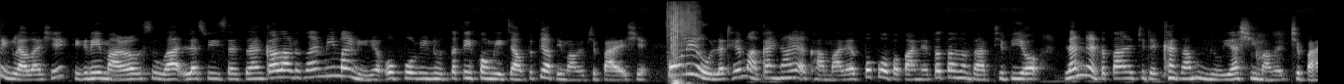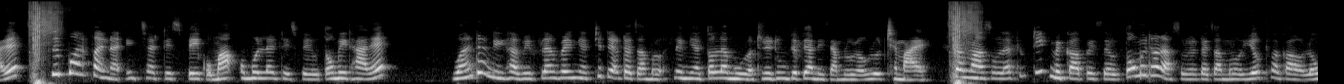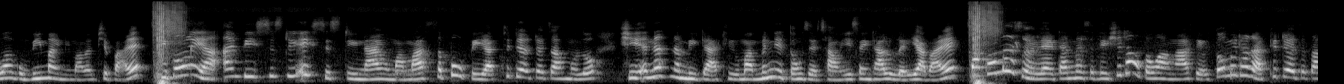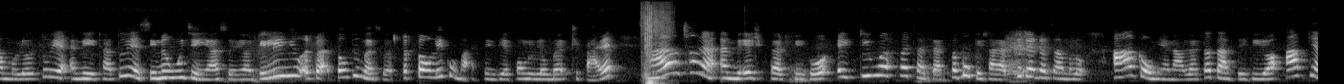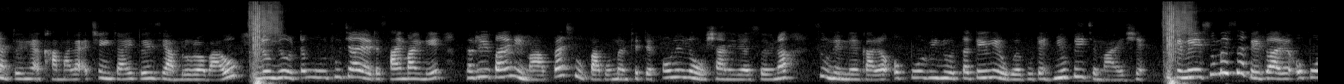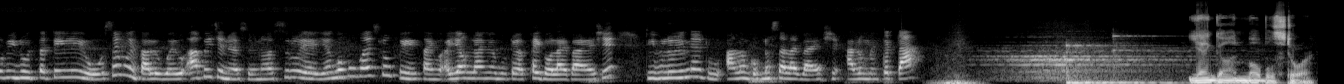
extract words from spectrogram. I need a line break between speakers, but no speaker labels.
မင်္ဂလာပါရှင်ဒီကနေ့မှာတော့စုက Leslie Sansan Color Design မိမိုက်နေတဲ့ Oppo Reno 13ဖုန်းလေးအကြောင်းပြပြပေးမှာပဲဖြစ်ပါတယ်ရှင်ဖုန်းလေးကိုလက်ထဲမှာကင်ထားတဲ့အခါမှာလည်းပေါ့ပေါ့ပပနဲ့တတ်တတ်တတ်ဖြစ်ပြီးတော့လက်နဲ့တသားလေးဖြစ်တဲ့ခံစားမှုမျိုးရရှိမှာပဲဖြစ်ပါတယ်6.59 inch display ကိုမှ AMOLED display ကိုသုံးပေးထားတယ် 120 Hz refresh rate နဲ့ဖြစ်တဲ့အတွက်ကြောင့်မလို့လျင်မြန်တော်လက်မှုတော့ထထတူးပြပြနေကြမလို့တော့လို့ထင်ပါတယ်။ကင်မရာဆိုလည်း50 megapixel ကိုသုံးပေးထားတာဆိုတဲ့အတွက်ကြောင့်မလို့ရုပ်ထွက်ကတော့လုံးဝကိုမိမိုက်နေမှာပဲဖြစ်ပါတယ်။ဒီဖုန်းလေးက IP6869 ဟိုမှာမှာ support ပေးရဖြစ်တဲ့အတွက်ကြောင့်မလို့ရေအနက်2မီတာအထိဟိုမှာမိနစ်30ချောင်းရေစိမ်ထားလို့လည်းရပါတယ်။ performance ဆိုရင်လည်း Dimensity 8350ကိုသုံးပေးထားတာဖြစ်တဲ့အတွက်ကြောင့်မလို့သူ့ရဲ့အနေထားသူ့ရဲ့ဈေးနှုန်းဝန်းကျင်ရဆိုရင် daily use အတွက်အသုံးပြုမယ်ဆိုတော့တော်တော်လေးကိုမှအဆင်ပြေဖုန်းလေးလုံးပဲဖြစ်ပါတယ်။ 9600 mAh battery ကို80 watt fast charger support ပေးထားတာဖြစ်တဲ့အတွက်ကြောင့်မလို့အားအကုန်မြန်တာလည်းတက်တာစေပြီးတော့အားပြန်သွင်းတဲ့အခါမှာလည်းအချိန်ကြာကြီးသွင်းစရာမလိုတော့ပါဘူးဒီလိုမျိုးတမူထူးခြားတဲ့ design ပိုင်းတွေ battery ပိုင်းတွေမှာ press to performance ဖြစ်တဲ့ဖုန်းလေးလုံးကိုရှာနေတယ်ဆိုရင်တော့စုအနေနဲ့ကတော့ Oppo Reno 13လေးကိုဝယ်ဖို့တက်ညှို့ပေးချင်ပါတယ်ရှင်ဒီကနေ့စုမိတ်ဆက်ပေးကြတဲ့ Oppo Reno 13လေးကိုစိတ်ဝင်စားလို့ဝယ်ဖို့အားပေးချင်တယ်ဆိုရင်တော့စုတို့ရဲ့ရန်ကုန် Mobile Store ပင်ဆိုင်ကိုအရောက်လမ်းခဲ့မှုအတွက်ဖိတ်ခေါ်လိုက်ပါရရှင်ဒီဗီဒီယိုလေးနဲ့အတူအားလုံးကိုနှုတ်ဆက်လိုက်ပါရရှင်အားလုံးပဲတက်တာ
Yangon Mobile Store.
